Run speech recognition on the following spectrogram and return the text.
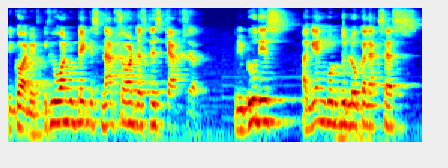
record it. If you want to take a snapshot just click capture. When you do this again go to the local access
